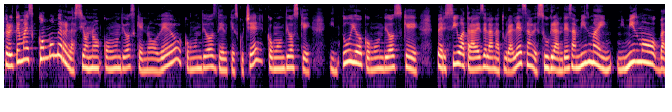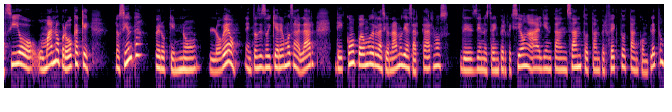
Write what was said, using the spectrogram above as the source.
Pero el tema es cómo me relaciono con un Dios que no veo, con un Dios del que escuché, con un Dios que intuyo, con un Dios que percibo a través de la naturaleza, de su grandeza misma y mi mismo vacío humano provoca que lo sienta, pero que no lo veo. Entonces hoy queremos hablar de cómo podemos relacionarnos y acercarnos desde nuestra imperfección a alguien tan santo, tan perfecto, tan completo,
